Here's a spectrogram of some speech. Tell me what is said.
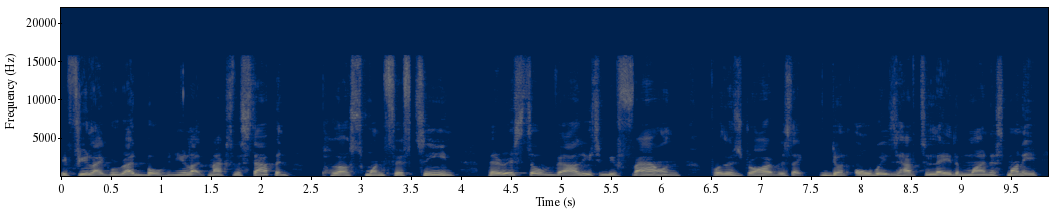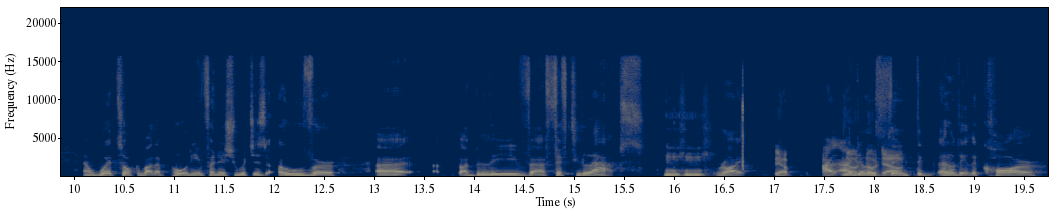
If you like Red Bull and you like Max Verstappen, plus 115. There is still value to be found for those drivers. Like, you don't always have to lay the minus money. And we're talking about a podium finish, which is over, uh, I believe, uh, 50 laps, mm-hmm. right? Yep. I, I don't no think the I don't think the car,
